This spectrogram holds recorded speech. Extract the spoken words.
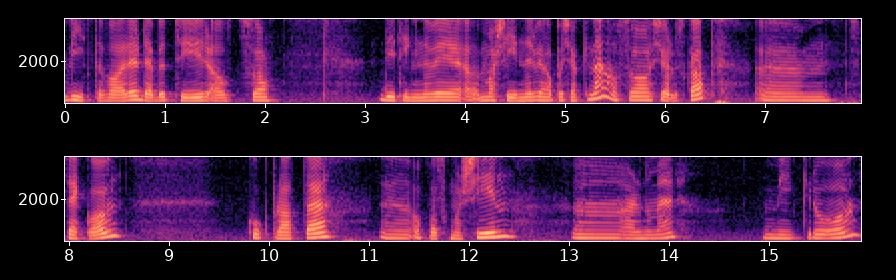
Hvitevarer, det betyr altså de tingene vi Maskiner vi har på kjøkkenet, altså kjøleskap, øh, stekeovn, kokeplate, øh, oppvaskmaskin øh, Er det noe mer? Mikroovn?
